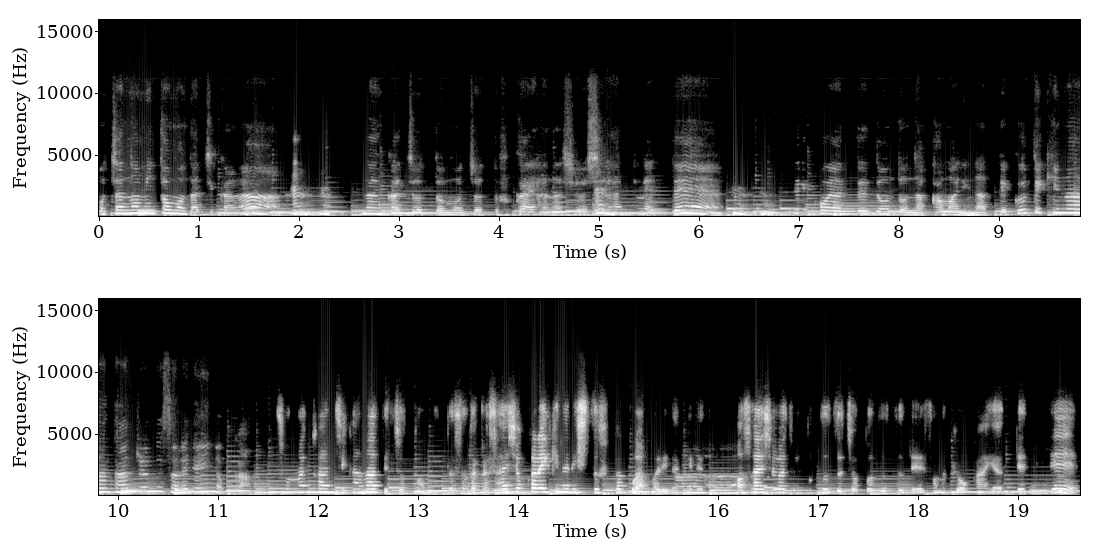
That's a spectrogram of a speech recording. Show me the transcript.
お茶飲み友達から、うんうんなんかちょっともうちょっと深い話をし始めて、うんでこうやってどんどん仲間になっていく的な単純にそれでいいのか。うん、そんな感じかなってちょっと思った。そのだから最初からいきなり質深くは無理だけれども最初はちょっとずつちょっとずつでその共感やってって、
